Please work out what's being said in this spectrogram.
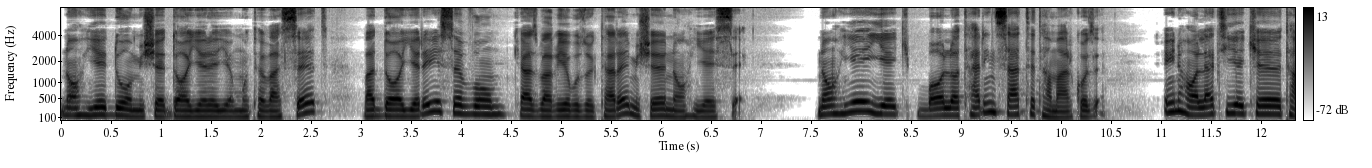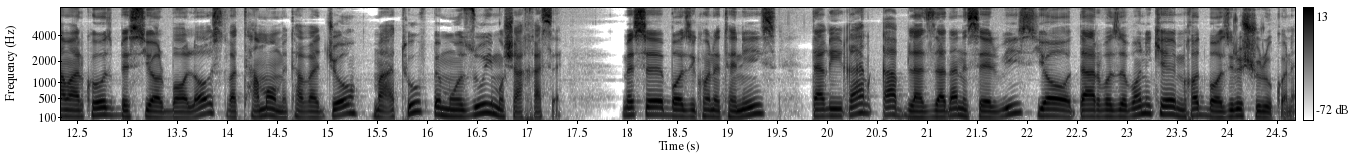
ناحیه دو میشه دایره متوسط و دایره سوم که از بقیه بزرگتره میشه ناحیه سه. ناحیه یک بالاترین سطح تمرکزه. این حالتیه که تمرکز بسیار بالاست و تمام توجه معطوف به موضوعی مشخصه. مثل بازیکن تنیس دقیقا قبل از زدن سرویس یا دروازبانی که می‌خواد بازی رو شروع کنه.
